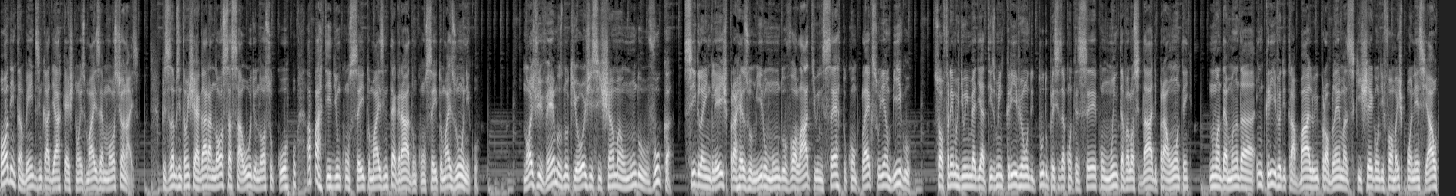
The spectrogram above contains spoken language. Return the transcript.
podem também desencadear questões mais emocionais. Precisamos então enxergar a nossa saúde, o nosso corpo, a partir de um conceito mais integrado, um conceito mais único. Nós vivemos no que hoje se chama um mundo VUCA, sigla em inglês para resumir um mundo volátil, incerto, complexo e ambíguo. Sofremos de um imediatismo incrível onde tudo precisa acontecer com muita velocidade para ontem, numa demanda incrível de trabalho e problemas que chegam de forma exponencial,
